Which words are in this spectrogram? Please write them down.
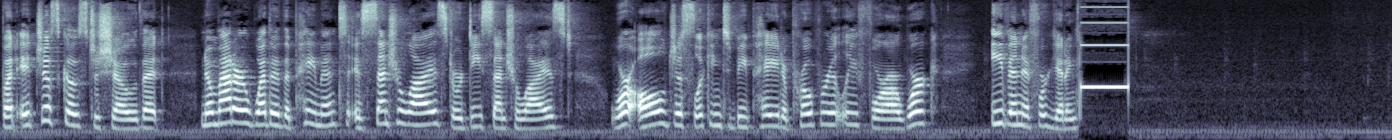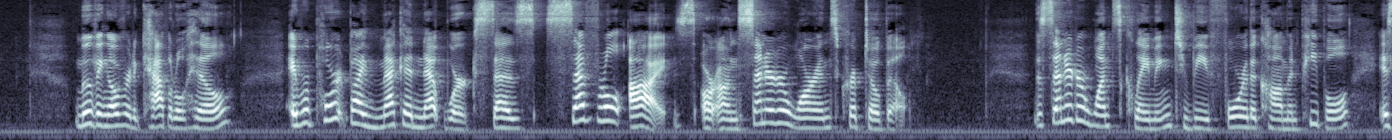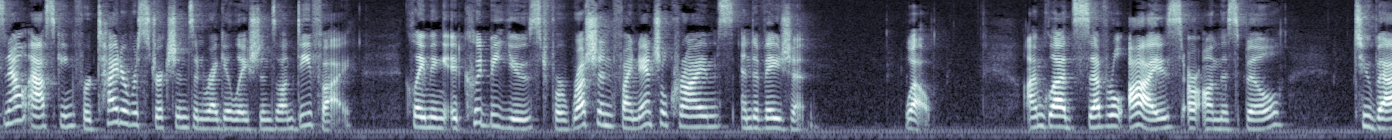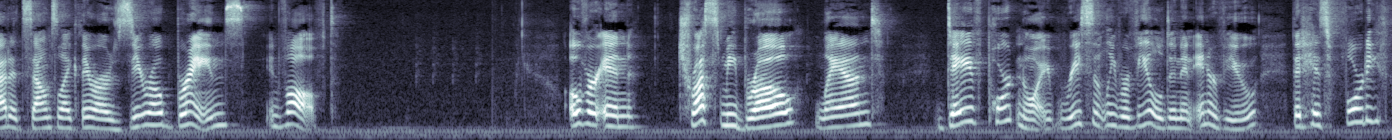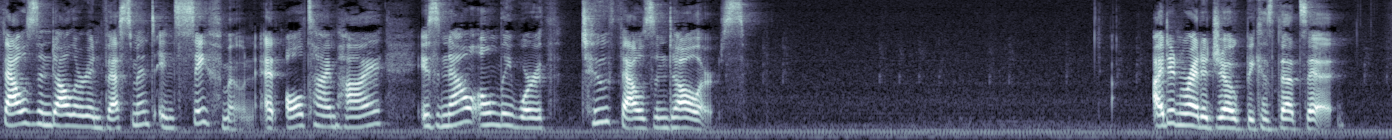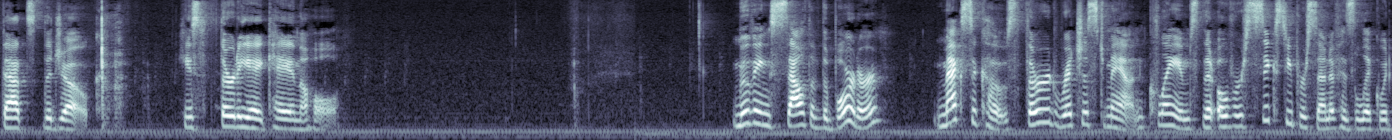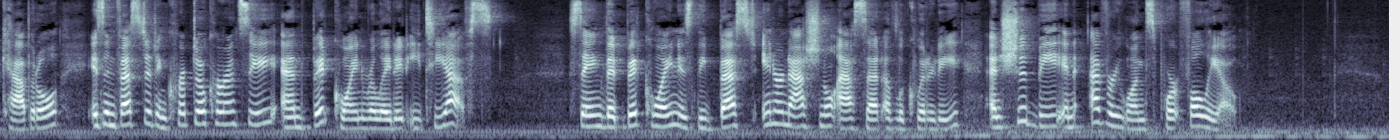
but it just goes to show that no matter whether the payment is centralized or decentralized, we're all just looking to be paid appropriately for our work, even if we're getting. Moving over to Capitol Hill, a report by Mecca Networks says several eyes are on Senator Warren's crypto bill. The senator, once claiming to be for the common people, is now asking for tighter restrictions and regulations on DeFi, claiming it could be used for Russian financial crimes and evasion. Well, I'm glad several eyes are on this bill. Too bad it sounds like there are zero brains involved. Over in Trust Me Bro land, Dave Portnoy recently revealed in an interview that his $40,000 investment in SafeMoon at all time high is now only worth $2,000. I didn't write a joke because that's it. That's the joke. He's 38K in the hole. Moving south of the border, Mexico's third richest man claims that over 60% of his liquid capital is invested in cryptocurrency and Bitcoin related ETFs, saying that Bitcoin is the best international asset of liquidity and should be in everyone's portfolio.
